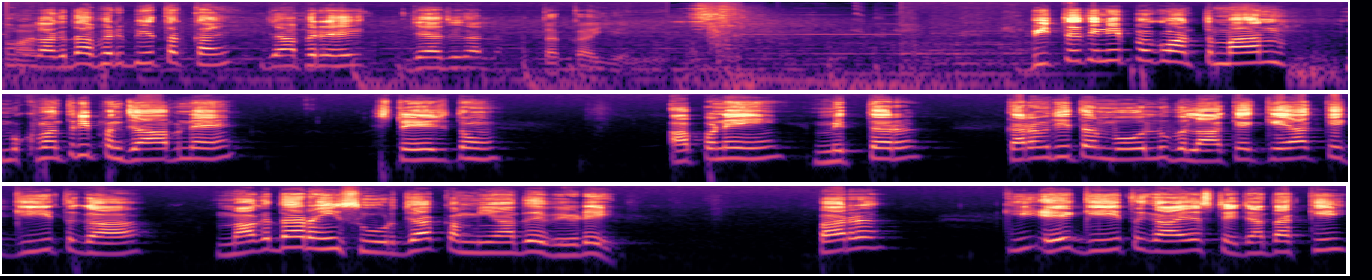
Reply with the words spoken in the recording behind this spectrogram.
ਤੁਹਾਨੂੰ ਲੱਗਦਾ ਫਿਰ ਵੀ ਇਹ ਧੱਕਾ ਹੈ ਜਾਂ ਫਿਰ ਇਹ ਜਾਇਜ਼ ਗੱਲ ਹੈ? ਧੱਕਾ ਹੀ ਹੈ ਜੀ। ਬੀਤੇ ਦਿਨੀ ਭਗਵੰਤ ਮਾਨ ਮੁੱਖ ਮੰਤਰੀ ਪੰਜਾਬ ਨੇ ਸਟੇਜ ਤੋਂ ਆਪਣੇ ਮਿੱਤਰ ਕਰਮਜੀਤ ਅਨਮੋਲ ਨੂੰ ਬੁਲਾ ਕੇ ਕਿਹਾ ਕਿ ਗੀਤ ਗਾ ਮਗਦਾ ਰਹੀ ਸੂਰਜਾ ਕਮੀਆਂ ਦੇ ਵਿਹੜੇ। ਪਰ ਕੀ ਇਹ ਗੀਤ ਗਾਏ ਸਟੇਜਾਂ ਤੱਕ ਹੀ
